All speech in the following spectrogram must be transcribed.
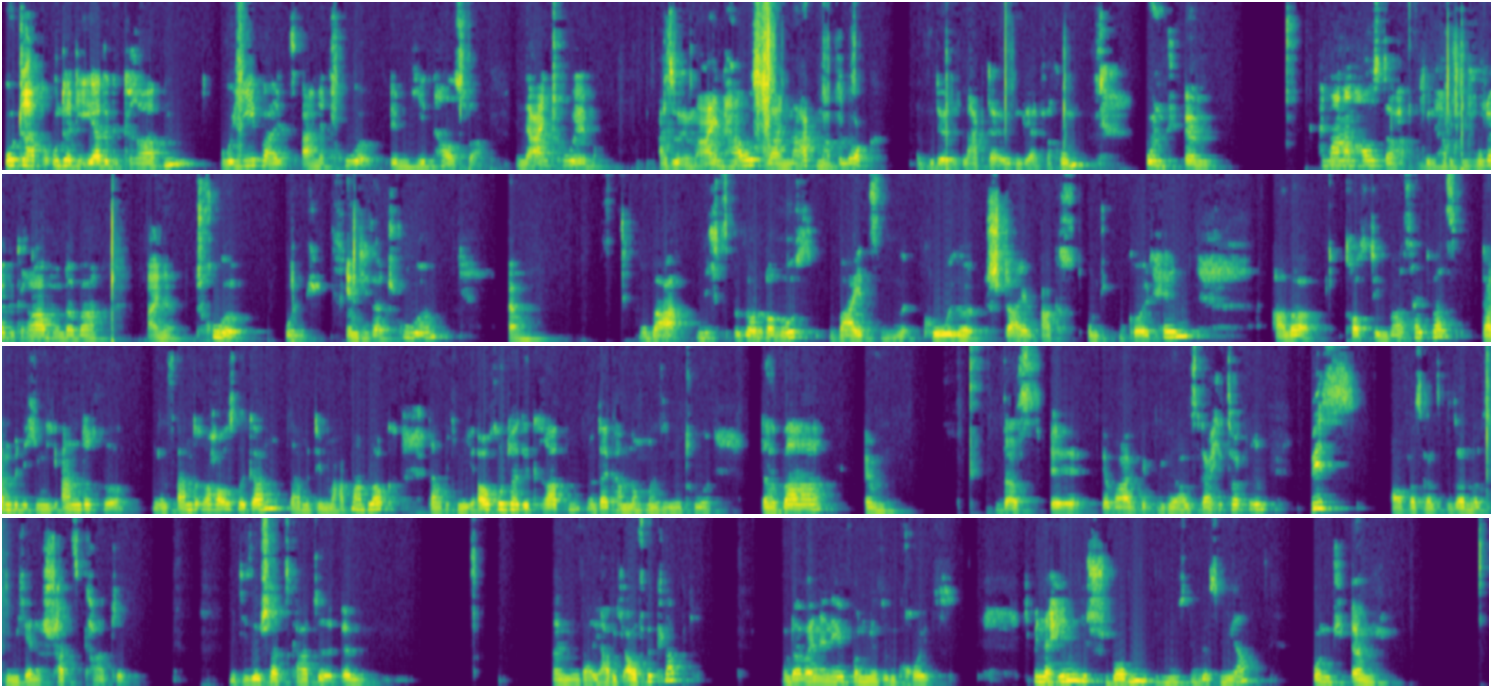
Und habe unter die Erde gegraben, wo jeweils eine Truhe in jedem Haus war. In der einen Truhe im also im einen Haus war ein Magma-Block, also der lag da irgendwie einfach rum. Und ähm, im anderen Haus, da habe ich mich runtergegraben und da war eine Truhe. Und in dieser Truhe ähm, war nichts Besonderes. Weizen, Kohle, Stein, Axt und Goldhelm. Aber trotzdem war es halt was. Dann bin ich in die andere in das andere Haus gegangen, da mit dem Magma-Block. Da habe ich mich auch runtergegraben und da kam nochmal so eine Tour. Da war, ähm, das, äh, da war genau das gleiche Zeug drin, bis auf was ganz Besonderes, nämlich eine Schatzkarte. Mit dieser Schatzkarte, ähm, ähm, da habe ich aufgeklappt und da war in der Nähe von mir so ein Kreuz. Ich bin dahin geschwommen, ich musste das Meer und ähm,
